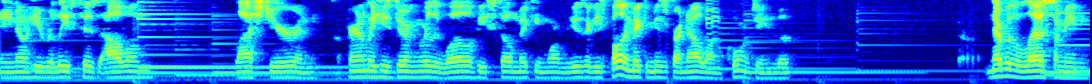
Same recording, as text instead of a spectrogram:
And, you know, he released his album last year, and apparently he's doing really well. He's still making more music. He's probably making music right now while in quarantine, but uh, nevertheless, I mean,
